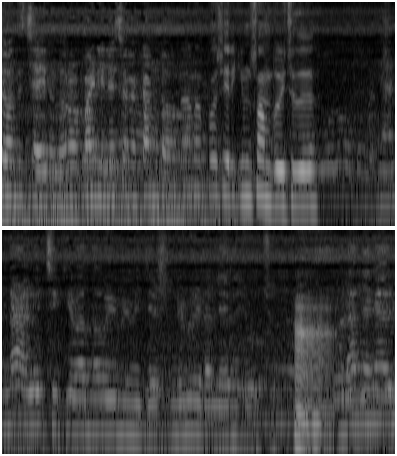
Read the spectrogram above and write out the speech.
ചോദിച്ചായിരുന്നു. വഴിയിൽ വെച്ചൊക്കെ കണ്ടോ? ശരിക്കും സംഭവിച്ചത്. രണ്ടാൾ ഉച്ചയ്ക്ക് വന്ന് വിമി വിജേഷിന്റെ വീടല്ലേ എന്ന് ചോദിച്ചു. ഇവിടെ അങ്ങനെ അവർ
